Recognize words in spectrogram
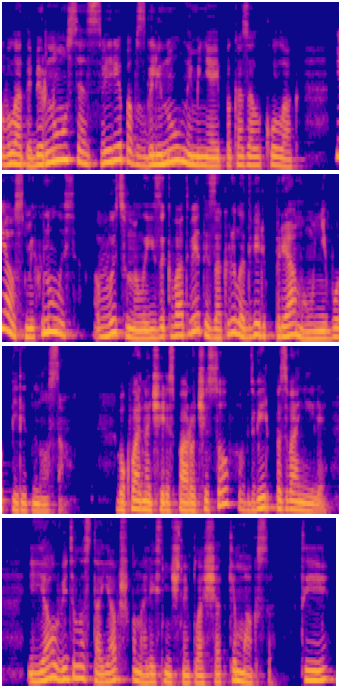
Влад обернулся, свирепо взглянул на меня и показал кулак. Я усмехнулась, высунула язык в ответ и закрыла дверь прямо у него перед носом. Буквально через пару часов в дверь позвонили, и я увидела стоявшего на лестничной площадке Макса. «Ты?»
